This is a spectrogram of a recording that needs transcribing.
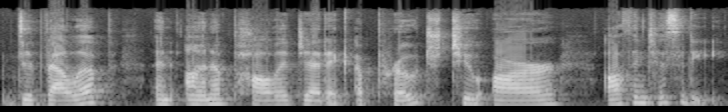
develop an unapologetic approach to our authenticity,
